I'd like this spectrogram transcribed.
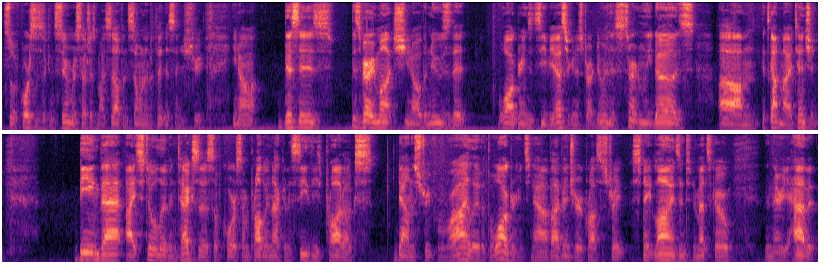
so of course as a consumer such as myself and someone in the fitness industry you know this is this very much you know the news that Walgreens and CVS are going to start doing this certainly does. Um, it's gotten my attention. Being that I still live in Texas, of course, I'm probably not going to see these products down the street from where I live at the Walgreens. Now, if I venture across the straight state lines into New Mexico, then there you have it.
